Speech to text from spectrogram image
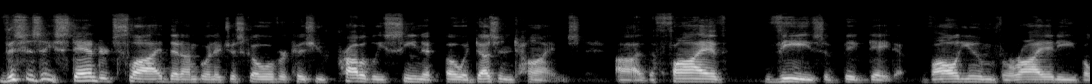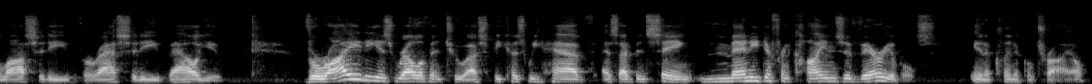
This is a standard slide that I'm going to just go over because you've probably seen it, oh, a dozen times. Uh, the five V's of big data, volume, variety, velocity, veracity, value. Variety is relevant to us because we have, as I've been saying, many different kinds of variables in a clinical trial.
